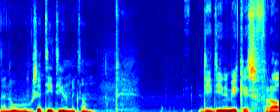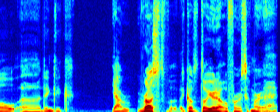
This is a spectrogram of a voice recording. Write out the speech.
En hoe, hoe zit die dynamiek dan? Die dynamiek is vooral, denk ik, ja, Rust, ik had het al eerder over, zeg maar,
